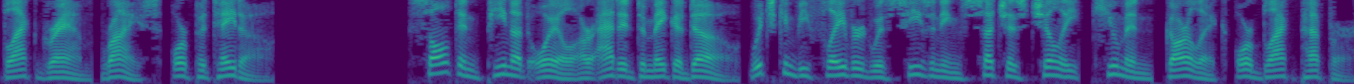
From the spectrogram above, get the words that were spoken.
black gram, rice, or potato. Salt and peanut oil are added to make a dough, which can be flavored with seasonings such as chili, cumin, garlic, or black pepper.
